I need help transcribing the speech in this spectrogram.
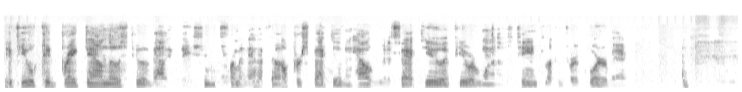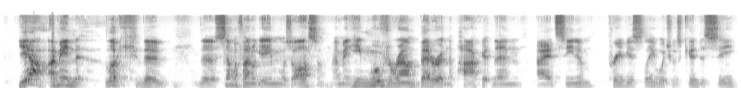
If you could break down those two evaluations from an NFL perspective and how it would affect you if you were one of those teams looking for a quarterback. Yeah, I mean, look, the the semifinal game was awesome. I mean, he moved around better in the pocket than I had seen him previously, which was good to see.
